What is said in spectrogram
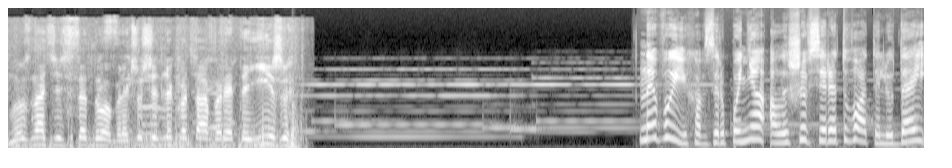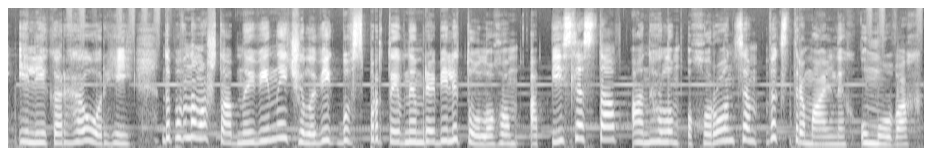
Ну, значить, все добре. Якщо ще для кота берете їжу. Не виїхав з Ірпеня, а лишився рятувати людей і лікар Георгій. До повномасштабної війни чоловік був спортивним реабілітологом, а після став ангелом-охоронцем в екстремальних умовах.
